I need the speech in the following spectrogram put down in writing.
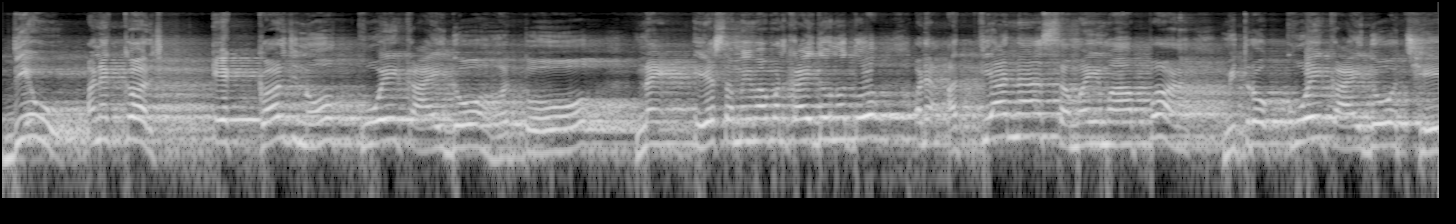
દેવું અને કર્જ. એ કર્જનો કોઈ કાયદો હતો નહીં. એ સમયમાં પણ કાયદો નહોતો અને અત્યારના સમયમાં પણ મિત્રો કોઈ કાયદો છે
